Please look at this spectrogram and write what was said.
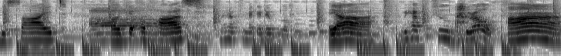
beside, okay, of us. We have to make a develop. Yeah. We have to grow. Ah.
